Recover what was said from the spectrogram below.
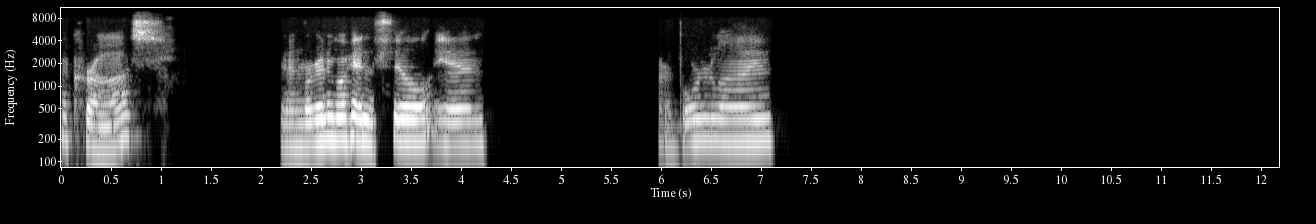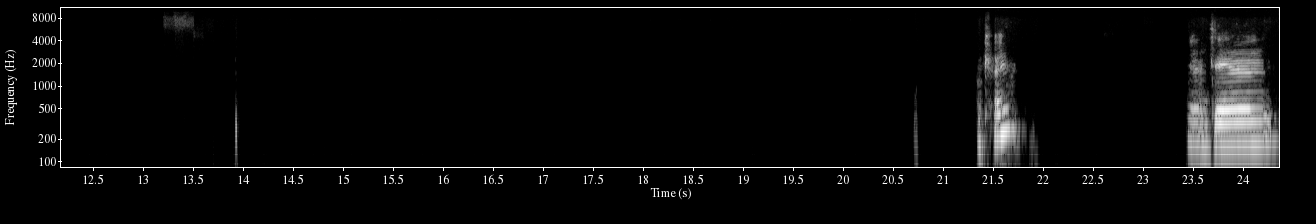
across. And we're going to go ahead and fill in our border Okay. And then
